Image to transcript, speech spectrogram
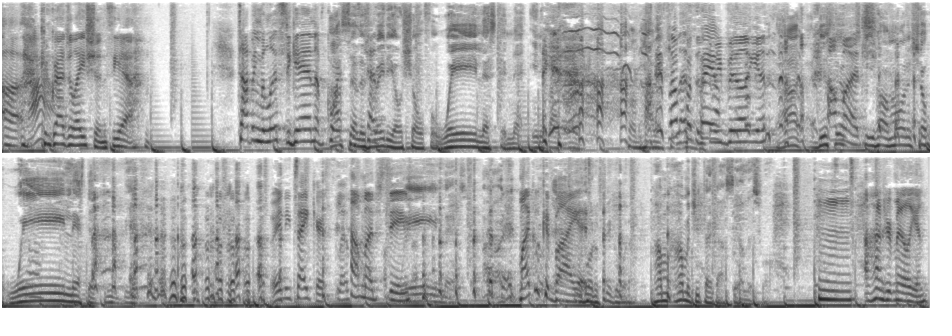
wow. Congratulations. Yeah. Topping the list again, of course. I sell this test- radio show for way less than that. Anybody it's up less for than sale. three billion. I, this How much? Steve Harvey Morning Show way less than three billion. Any takers? Let's how much, Steve? Way less. Uh, Michael could buy it. to figure what how, how much you think I'll sell this for? Mm, a hundred million.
